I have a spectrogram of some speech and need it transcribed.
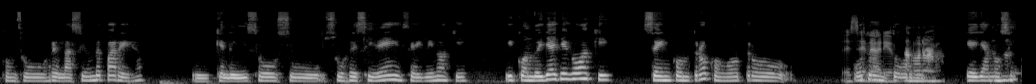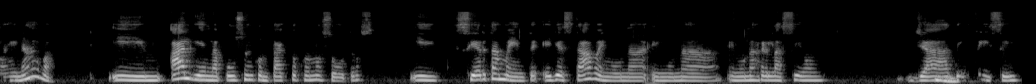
con su relación de pareja eh, que le hizo su, su, residencia y vino aquí. Y cuando ella llegó aquí, se encontró con otro, otro entorno que ella no se imaginaba. Y alguien la puso en contacto con nosotros y ciertamente ella estaba en una, en una, en una relación ya difícil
